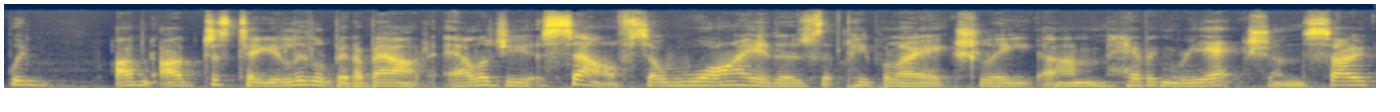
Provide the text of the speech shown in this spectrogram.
when I'll just tell you a little bit about allergy itself, so why it is that people are actually um, having reactions. So,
